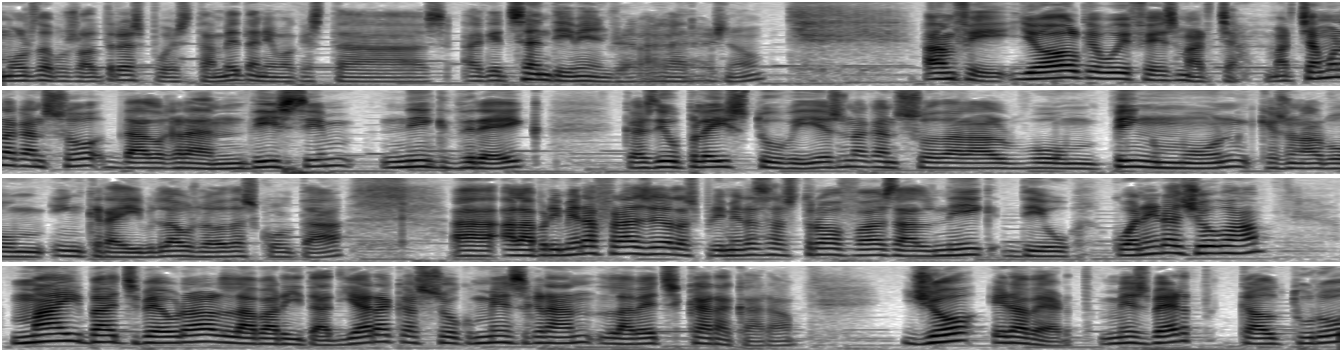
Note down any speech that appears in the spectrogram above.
molts de vosaltres pues, també teniu aquestes, aquests sentiments a vegades, no? En fi, jo el que vull fer és marxar. Marxar amb una cançó del grandíssim Nick Drake, que es diu Place to Be. És una cançó de l'àlbum Pink Moon, que és un àlbum increïble, us l'heu d'escoltar. Uh, a la primera frase, a les primeres estrofes, el Nick diu Quan era jove, mai vaig veure la veritat, i ara que sóc més gran, la veig cara a cara. Jo era verd, més verd que el turó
